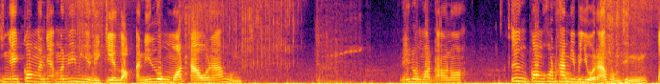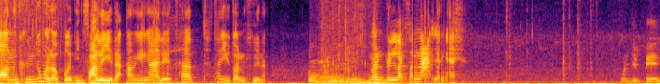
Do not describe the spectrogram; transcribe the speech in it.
จริงไอ้กล้องอันเนี้ยมันไม่มีอยู่ในเกมหรอก อันนี้ลงมอดเอานะผม นี่ลงมอดเอาเนาะ ซึ่งกล้องค่อนข้างมีประโยชน์นะผมถึงตอนกลางคืนก็เหมือนเราเปิดอินฟราเรดอะเอาง่ายๆเลย ถ้าถ้าอยู่ตอนกลางคืนอะมันเป็นลักษณะยังไง มันจะเป็น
